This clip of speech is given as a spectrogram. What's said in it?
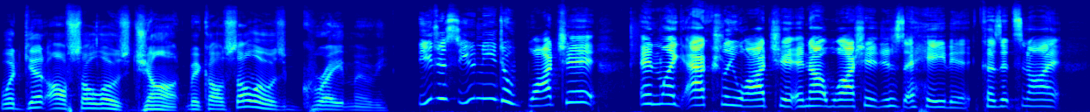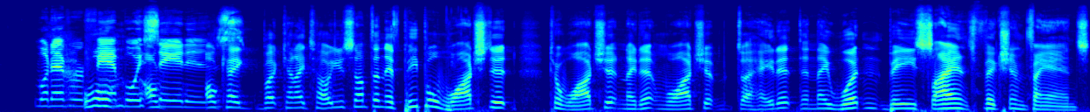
would get off Solo's junk because Solo is a great movie. You just you need to watch it and like actually watch it and not watch it just to hate it because it's not whatever Well, fanboys say it is. Okay, but can I tell you something? If people watched it to watch it and they didn't watch it to hate it, then they wouldn't be science fiction fans.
